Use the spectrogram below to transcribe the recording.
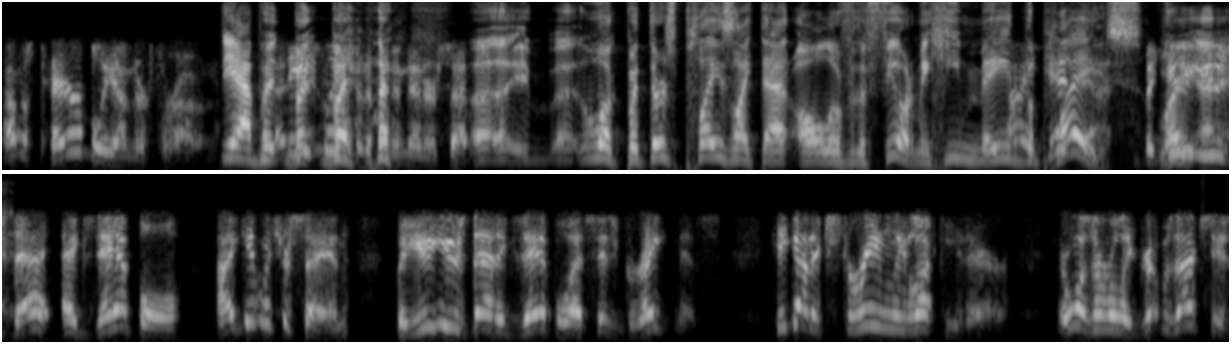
That was terribly underthrown. Yeah, but that but but, should have been an interception. Uh, look, but there's plays like that all over the field. I mean, he made I the plays. That. But like, you use that example. I get what you're saying, but you use that example as his greatness. He got extremely lucky there. It wasn't really. It was actually a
